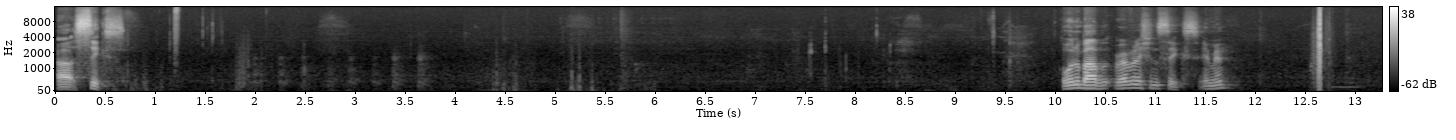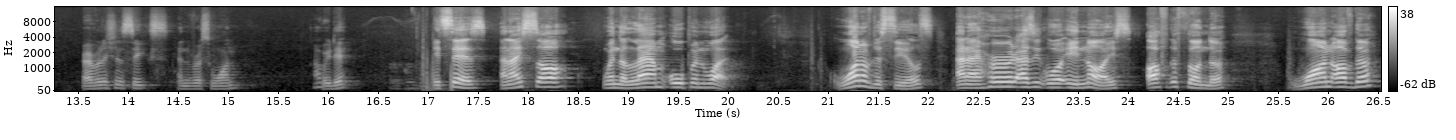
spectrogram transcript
uh, 6. Go in the Bible, Revelation 6. Amen. Revelation 6 and verse 1. Are we there? It says, And I saw when the Lamb opened what? One of the seals, and I heard as it were a noise of the thunder, one of the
